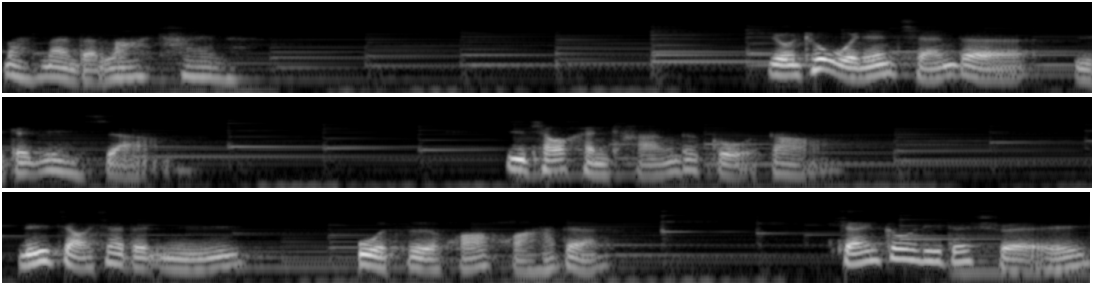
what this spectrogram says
慢慢的拉开了。涌出五年前的一个印象：一条很长的古道，离脚下的泥兀自滑滑的，田沟里的水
